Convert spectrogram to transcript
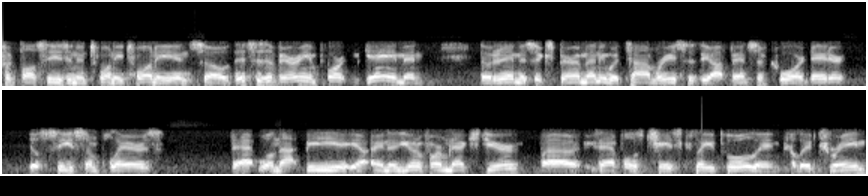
football season in 2020. And so this is a very important game, and Notre Dame is experimenting with Tom Rees as the offensive coordinator. You'll see some players that will not be in a uniform next year. Uh, examples Chase Claypool and Khalid Kareem.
